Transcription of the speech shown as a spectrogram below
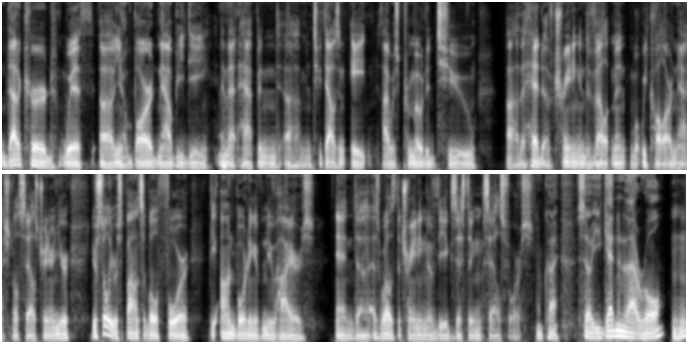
That occurred with, uh, you know, Bard, now BD, and mm-hmm. that happened um, in 2008. I was promoted to uh, the head of training and development, what we call our national sales trainer, and you're you're solely responsible for the onboarding of new hires and uh, as well as the training of the existing sales force. Okay. So you get into that role. Mm-hmm.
